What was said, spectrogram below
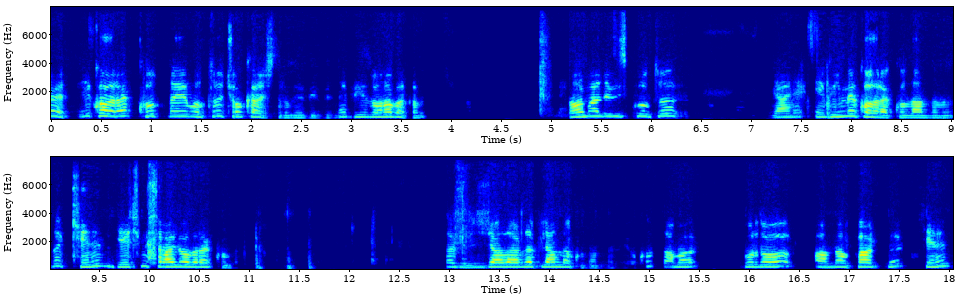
Evet, ilk olarak could ve able to çok karıştırılıyor birbirine. Biz ona bakalım. Normalde biz could'u yani ebilmek olarak kullandığımızda can'in geçmiş hali olarak kullanıyoruz. Tabii ricalarda falan da kullanılıyor could ama burada o anlam farklı. Can'in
